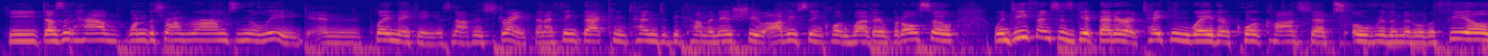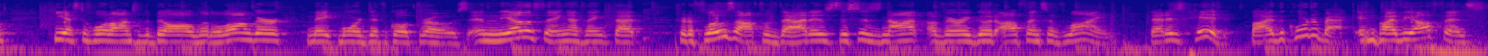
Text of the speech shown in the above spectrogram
He doesn't have one of the stronger arms in the league, and playmaking is not his strength. And I think that can tend to become an issue, obviously in cold weather, but also when defenses get better at taking away their core concepts over the middle of the field, he has to hold on to the ball a little longer, make more difficult throws. And the other thing I think that sort of flows off of that is this is not a very good offensive line that is hid by the quarterback and by the offense.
